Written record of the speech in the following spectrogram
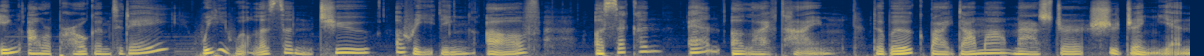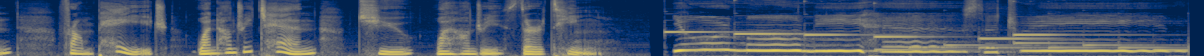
In our program today, we will listen to a reading of A Second and a Lifetime, the book by Dharma Master Shi Zhenyan, from page 110 to 113. Your mommy has a dream,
